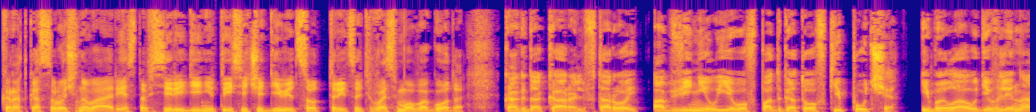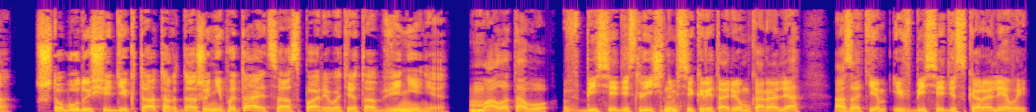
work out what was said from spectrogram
краткосрочного ареста в середине 1938 года, когда Кароль II обвинил его в подготовке путча, и была удивлена, что будущий диктатор даже не пытается оспаривать это обвинение. Мало того, в беседе с личным секретарем короля, а затем и в беседе с королевой,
